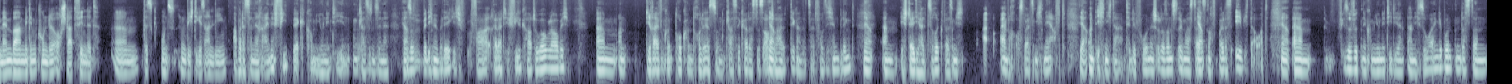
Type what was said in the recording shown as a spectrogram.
Member, mit dem Kunde auch stattfindet. Ähm, das ist uns ein wichtiges Anliegen. Aber das ist eine reine Feedback-Community im klassischen Sinne. Ja. Also wenn ich mir überlege, ich fahre relativ viel Car2Go, glaube ich. Ähm, und die Reifendruckkontrolle ist so ein Klassiker, dass das Auto ja. halt die ganze Zeit vor sich hin blinkt. Ja. Ähm, ich stelle die halt zurück, weil es mich einfach aus, weil es mich nervt. Ja. Und ich nicht da telefonisch oder sonst irgendwas da ja. jetzt noch, weil das ewig dauert. Ja. Ähm, wieso wird eine Community die da nicht so eingebunden, dass dann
